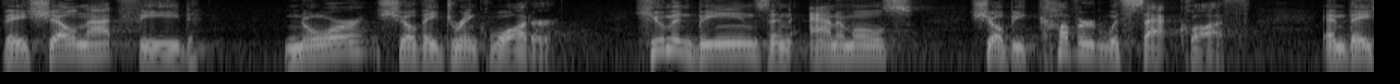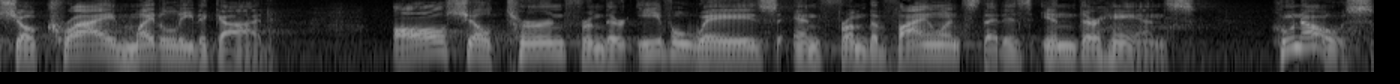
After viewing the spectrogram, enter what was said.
They shall not feed, nor shall they drink water. Human beings and animals shall be covered with sackcloth, and they shall cry mightily to God. All shall turn from their evil ways and from the violence that is in their hands. Who knows?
